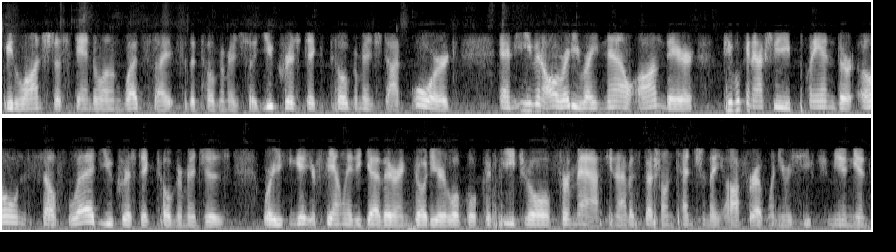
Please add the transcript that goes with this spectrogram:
we launched a standalone website for the pilgrimage, so eucharisticpilgrimage.org. And even already right now on there, people can actually plan their own self-led Eucharistic pilgrimages where you can get your family together and go to your local cathedral for Mass. You know, have a special intention that you offer up when you receive communion.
